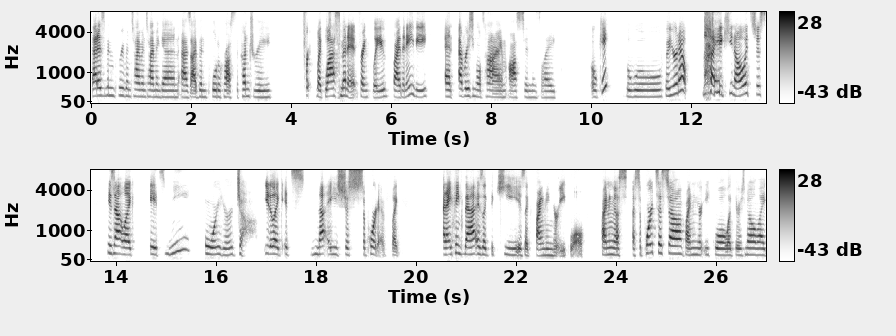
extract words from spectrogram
that has been proven time and time again as I've been pulled across the country for like last minute, frankly, by the Navy. And every single time Austin is like, okay, but we'll figure it out. Like, you know, it's just, he's not like, it's me or your job. You know, like it's not, he's just supportive. Like, and I think that is like the key is like finding your equal, finding a, a support system, finding your equal. Like, there's no like,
